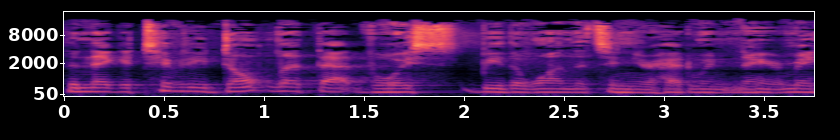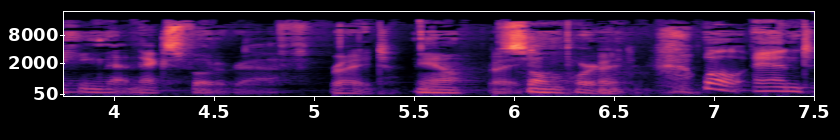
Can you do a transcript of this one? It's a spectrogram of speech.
the negativity. Don't let that voice be the one that's in your head when you're making that next photograph. Right. Yeah. Right. So important. Right. Well, and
